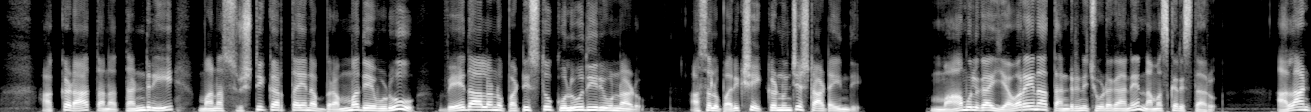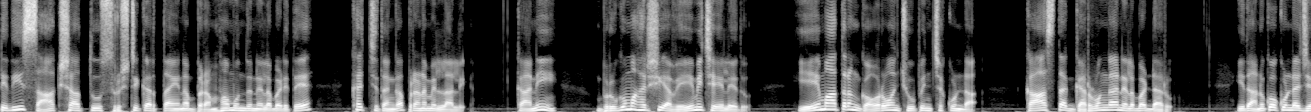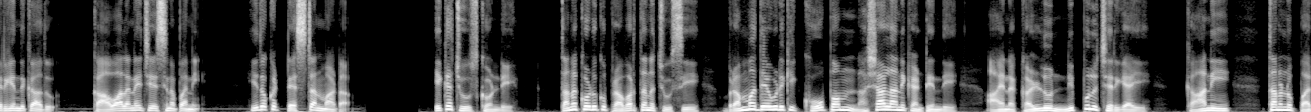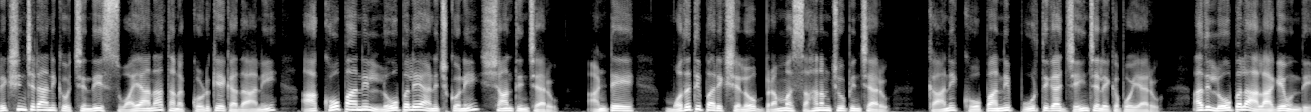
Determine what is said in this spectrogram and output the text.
అక్కడ తన తండ్రి మన సృష్టికర్తైన బ్రహ్మదేవుడు వేదాలను పఠిస్తూ కొలువుదీరి ఉన్నాడు. అసలు పరీక్ష ఇక్కడ్నుంచే స్టార్ట్ అయింది. మామూలుగా ఎవరైనా తండ్రిని చూడగానే నమస్కరిస్తారు. అలాంటిది సాక్షాత్తు సృష్టికర్త అయిన బ్రహ్మముందు నిలబడితే ఖచ్చితంగా ప్రణమిల్లాలి. కాని భృగుమహర్షి అవేమి చేయలేదు. ఏమాత్రం గౌరవం చూపించకుండా కాస్త గర్వంగా నిలబడ్డారు. ఇది అనుకోకుండా జరిగింది కాదు. కావాలనే చేసిన పని. ఇదొక టెస్ట్ అన్మాట ఇక చూసుకోండి. తన కొడుకు ప్రవర్తన చూసి బ్రహ్మదేవుడికి కోపం నషాళానికంటింది ఆయన కళ్ళు నిప్పులు చెరిగాయి. కాని తనను పరీక్షించడానికి వచ్చింది స్వయానా తన కొడుకే కదా అని ఆ కోపాన్ని లోపలే అణిచుకొని శాంతించారు. అంటే మొదటి పరీక్షలో బ్రహ్మ సహనం చూపించారు. కాని కోపాన్ని పూర్తిగా జయించలేకపోయారు. అది లోపల అలాగే ఉంది.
